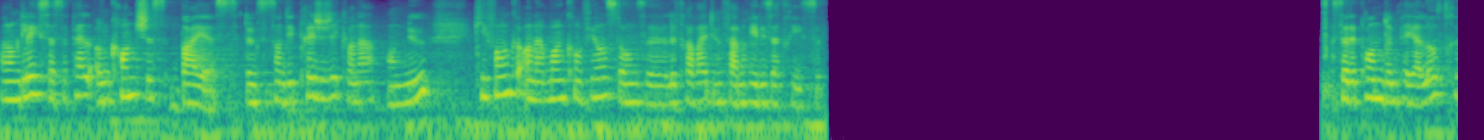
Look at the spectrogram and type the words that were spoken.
en anglais ça s'appelle unconscious bias. Donc ce sont des préjugés qu'on a en nous qui font qu'on a moins confiance dans euh, le travail d'une femme réalisatrice. Ça dépend d'un pays à l'autre,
